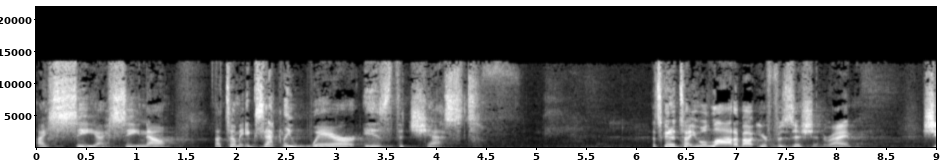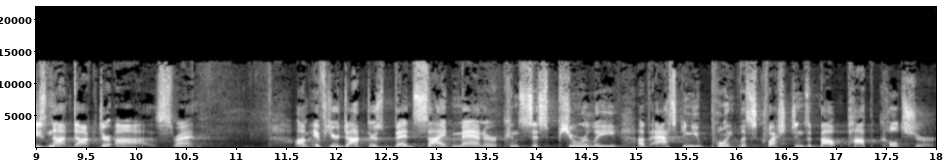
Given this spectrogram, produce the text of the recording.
I see, I see. Now, now tell me, exactly where is the chest? That's going to tell you a lot about your physician, right? She's not Dr. Oz, right? Um, if your doctor's bedside manner consists purely of asking you pointless questions about pop culture,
